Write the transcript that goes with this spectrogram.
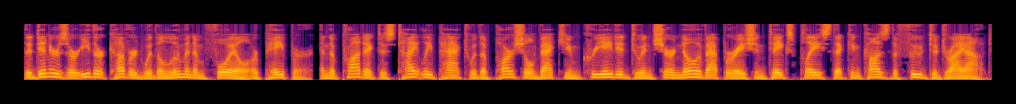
the dinners are either covered with aluminum foil or paper, and the product is tightly packed with a partial vacuum created to ensure no evaporation takes place that can cause the food to dry out.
